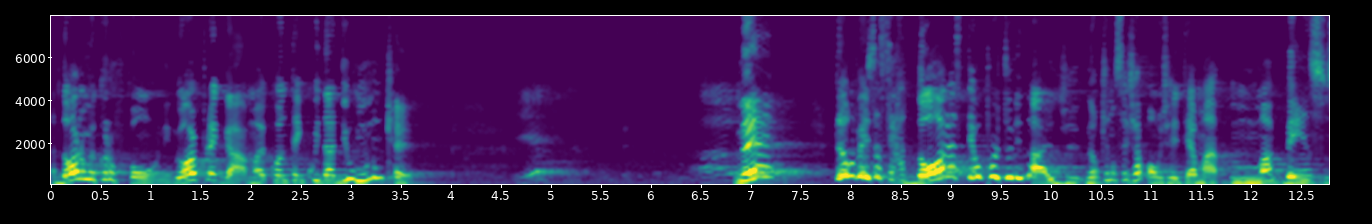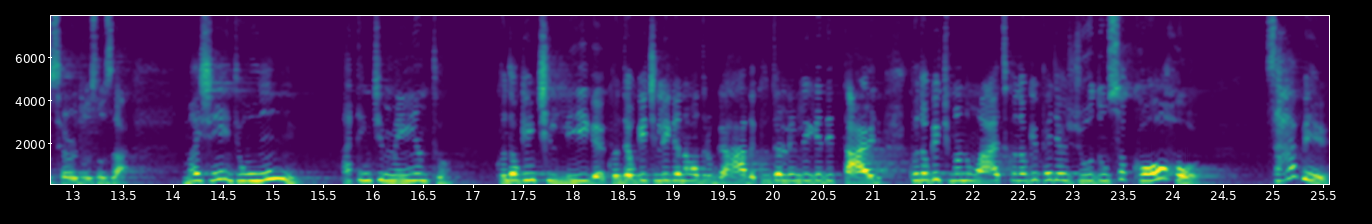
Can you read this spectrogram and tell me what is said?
Adoro o microfone, adoro pregar, mas quando tem que cuidar de um, não quer. Né? Então veja, você adora ter oportunidade. Não que não seja bom, gente, é uma, uma benção o Senhor nos usar. Mas, gente, o um, atendimento. Quando alguém te liga, quando alguém te liga na madrugada, quando alguém liga de tarde, quando alguém te manda um WhatsApp, quando alguém pede ajuda, um socorro, sabe?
